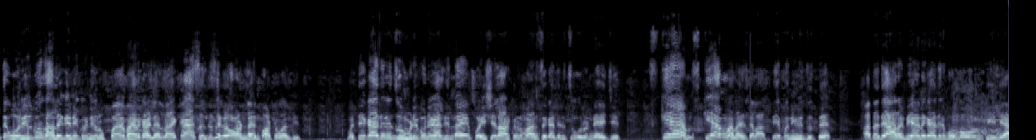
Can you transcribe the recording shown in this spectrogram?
ते ओरिजिनल झाले की नाही कोणी रुपया बाहेर काढला नाही. काय असेल ते सगळं ऑनलाईन पाठवाल देत. मग ते काहीतरी झुमडी पण घ्यायची नाही. पैसे लाटून माणसं काहीतरी चोरून द्यायची स्कॅम स्कॅम म्हणायचं त्याला. ते पण युद्ध होते. आता ते आरबीआयने काहीतरी बोंबाबोंब केल्या.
